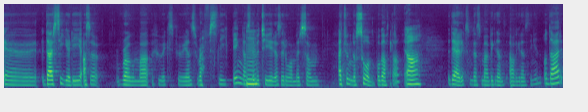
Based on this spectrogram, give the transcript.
eh, Der sier de altså Roma who experience rough sleeping. Altså Mm. Det betyr altså romer som er tvungne å sove på gata. Ja. Det er liksom det som er avgrensningen. Og der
